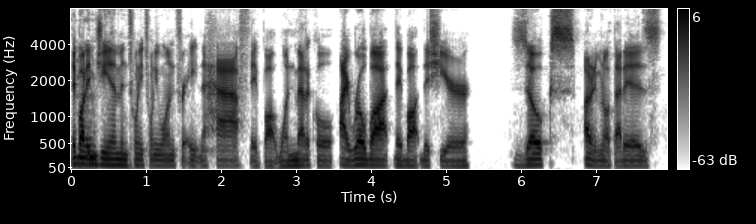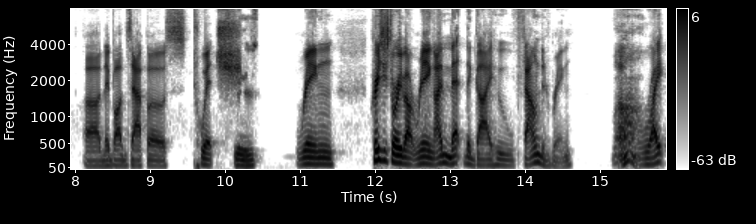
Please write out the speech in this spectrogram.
They bought. MGM in 2021 for eight and a half. They've bought One Medical, iRobot. They bought this year. Zoox, I don't even know what that is. Uh, they bought Zappos, Twitch. Ring. Crazy story about Ring. I met the guy who founded Ring Wow. right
